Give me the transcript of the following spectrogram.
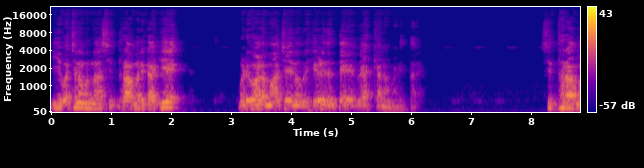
ಈ ವಚನವನ್ನು ಸಿದ್ದರಾಮರಿಗಾಗಿಯೇ ಮಡಿವಾಳ ಮಾಚಯ್ಯನವರು ಹೇಳಿದಂತೆ ವ್ಯಾಖ್ಯಾನ ಮಾಡಿದ್ದಾರೆ. ಸಿದ್ಧರಾಮ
